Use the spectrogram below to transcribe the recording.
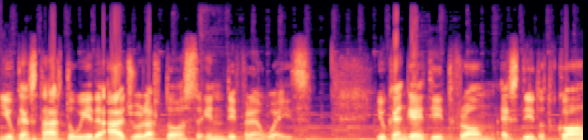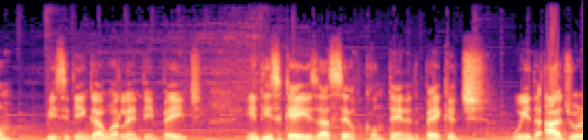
you can start with Azure RTOS in different ways. You can get it from st.com, visiting our landing page. In this case, a self-contained package with Azure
